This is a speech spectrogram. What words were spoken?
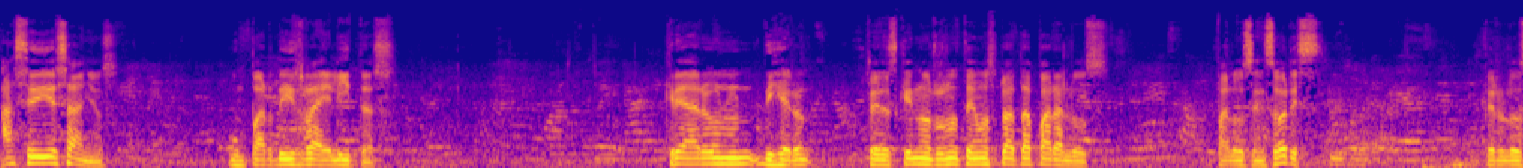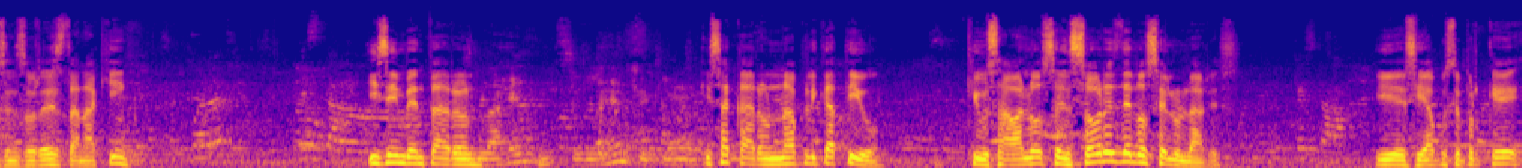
Hace 10 años, un par de israelitas crearon, dijeron, pero es que nosotros no tenemos plata para los, para los sensores, pero los sensores están aquí. Y se inventaron y sacaron un aplicativo que usaba los sensores de los celulares. Y decía, pues, ¿por qué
